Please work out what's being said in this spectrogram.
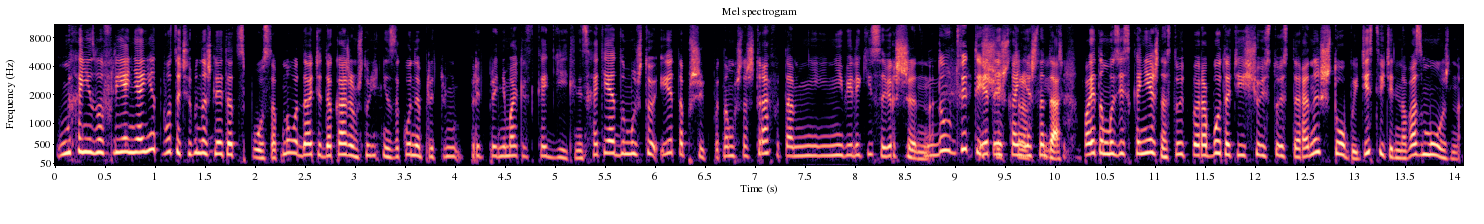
механизмов влияния нет, вот зачем мы нашли этот способ. Ну вот давайте докажем, что у них незаконная предпринимательская деятельность. Хотя я думаю, что и это пшик, потому что штрафы там не, не велики совершенно. Ну, 2000 Это их, конечно, да. Поэтому здесь, конечно, стоит поработать еще и с той стороны, чтобы действительно, возможно,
